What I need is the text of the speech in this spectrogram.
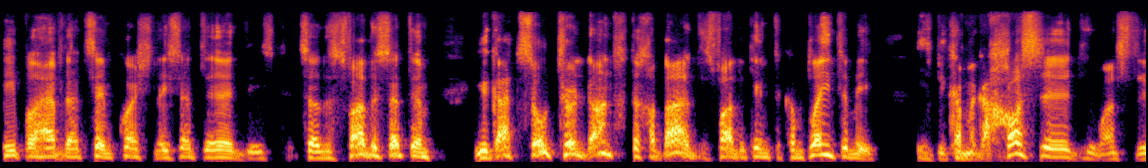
people have that same question. They said to these, so this father said to him, you got so turned on to the Chabad. His father came to complain to me. He's becoming a chassid. He wants to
